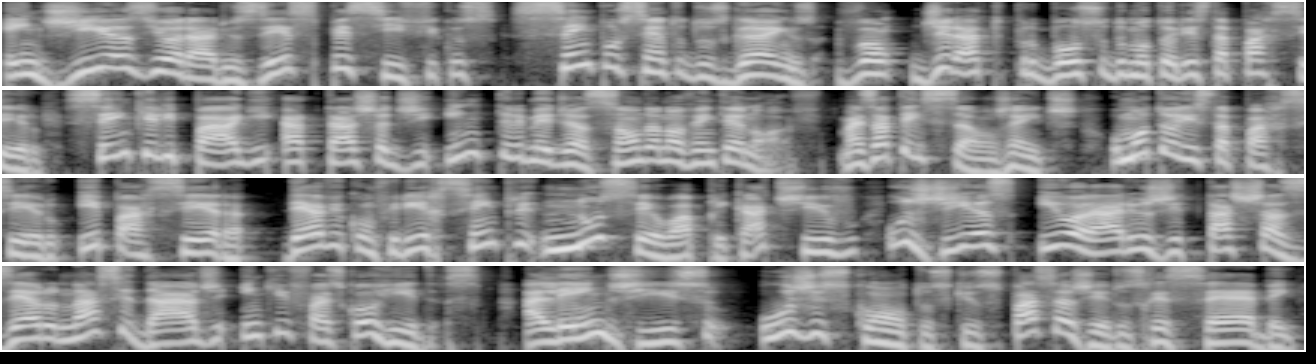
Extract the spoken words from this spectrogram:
Em dias e horários específicos, 100% dos ganhos vão direto para o bolso do motorista parceiro, sem que ele pague a taxa de intermediação da 99. Mas atenção, gente. O motorista parceiro e parceira deve conferir sempre no seu aplicativo os dias e horários de taxa zero na cidade em que faz corridas. Além disso, os descontos que os passageiros recebem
